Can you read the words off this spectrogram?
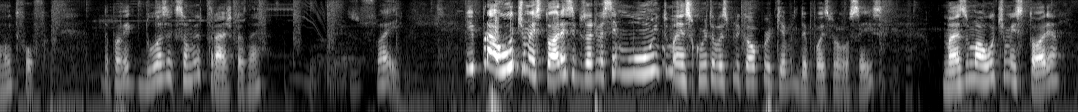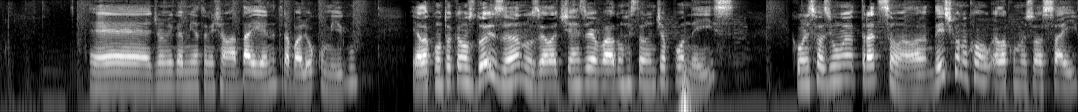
muito fofa. Dá pra ver que duas aqui são meio trágicas, né? Isso aí. E pra última história, esse episódio vai ser muito mais curto. Eu vou explicar o porquê depois pra vocês. Mas uma última história é de uma amiga minha também chamada Daiane, trabalhou comigo. E ela contou que há uns dois anos ela tinha reservado um restaurante japonês como eles faziam uma tradição. Ela, desde quando ela começou a sair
